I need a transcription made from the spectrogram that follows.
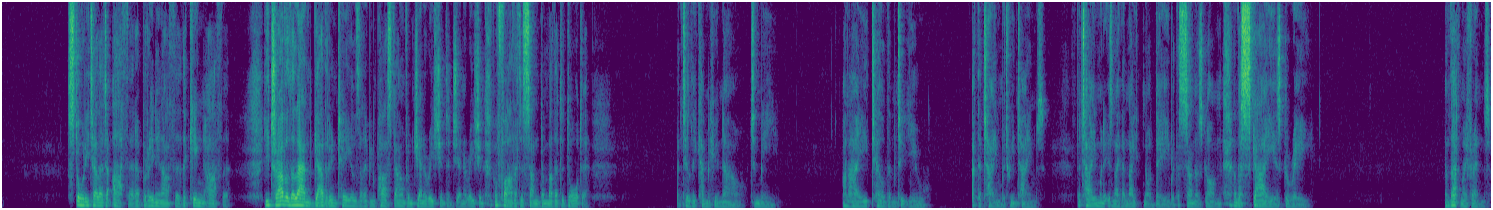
storyteller to Arthur, a Brenin Arthur, the King Arthur. He travelled the land gathering tales that had been passed down from generation to generation, from father to son, to mother to daughter, until they come here now to me, and I tell them to you at the time between times, the time when it is neither night nor day, but the sun has gone and the sky is grey. And that, my friends,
